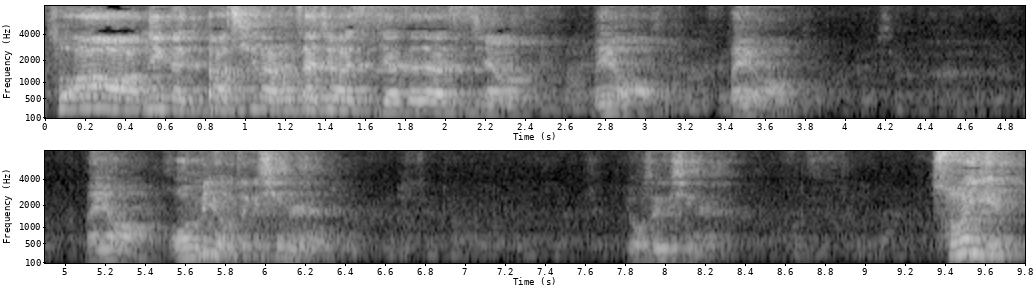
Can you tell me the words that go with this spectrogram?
说哦那个。你到期了，然后再交一次钱，再交一次钱吗？没有，没有，没有，我们有这个。信任，有这个。信任，所以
